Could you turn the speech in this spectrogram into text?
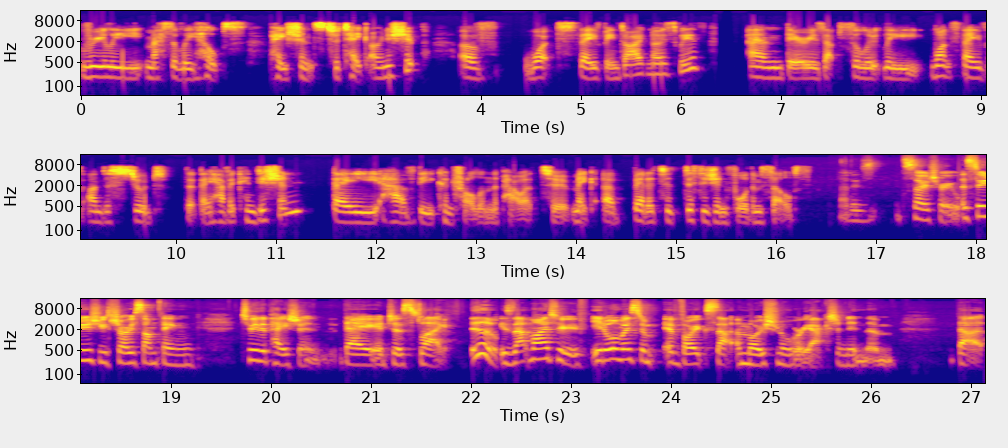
really massively helps patients to take ownership of what they've been diagnosed with. And there is absolutely, once they've understood that they have a condition, they have the control and the power to make a better t- decision for themselves. That is so true. As soon as you show something to the patient, they are just like, ew, is that my tooth? It almost evokes that emotional reaction in them that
